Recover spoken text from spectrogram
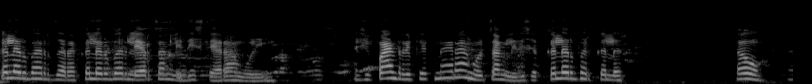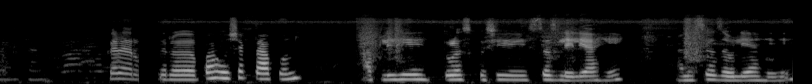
कलर भर जरा कलर भरल्यावर चांगली दिसते रांगोळी. अशी पांढरी फेक नाही रांगोळी चांगली दिसत. कलर भर कलर. हो. कलर. तर पाहू शकता आपण आपली ही तुळस कशी सजलेली आहे आणि सजवली आहे हे.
